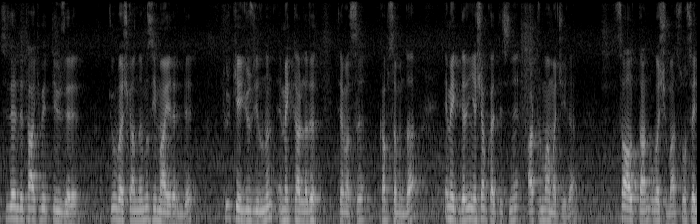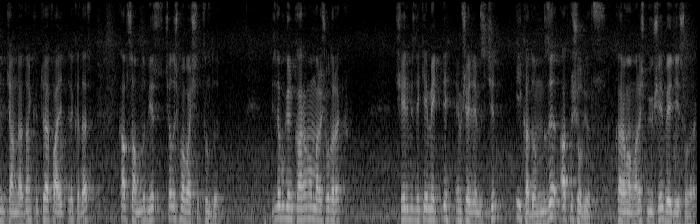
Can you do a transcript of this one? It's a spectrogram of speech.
Sizlerin de takip ettiği üzere Cumhurbaşkanlığımız himayelerinde Türkiye Yüzyılı'nın emektarları teması kapsamında emeklilerin yaşam kalitesini artırma amacıyla sağlıktan ulaşıma, sosyal imkanlardan kültürel faaliyetlere kadar kapsamlı bir çalışma başlatıldı. Biz de bugün Kahramanmaraş olarak şehrimizdeki emekli hemşehrilerimiz için ilk adımımızı atmış oluyoruz. Kahramanmaraş Büyükşehir Belediyesi olarak.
